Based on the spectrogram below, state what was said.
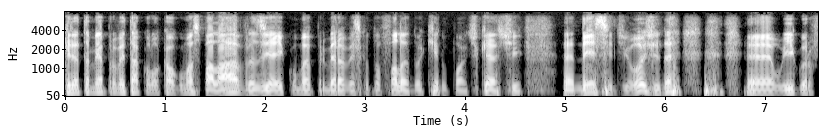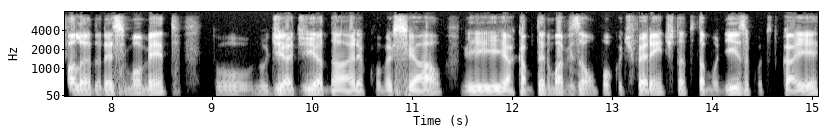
Queria também aproveitar e colocar algumas palavras, e aí, como é a primeira vez que eu estou falando aqui no podcast, é, nesse de hoje, né? É, o Igor falando nesse momento, estou no dia a dia da área comercial e acabo tendo uma visão um pouco diferente, tanto da Moniza quanto do CAE.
